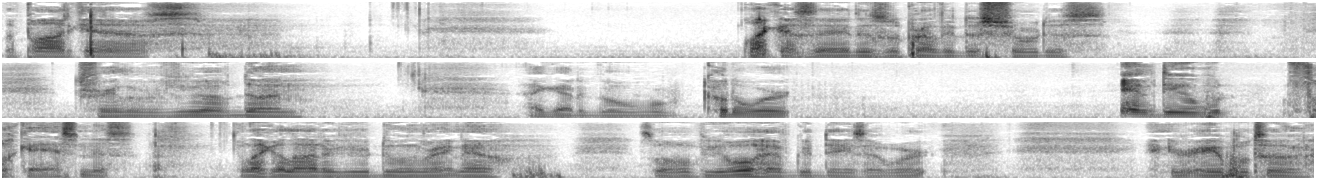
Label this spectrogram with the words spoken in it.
the podcast. Like I said, this was probably the shortest trailer review I've done. I gotta go go to work and deal with fuck assness like a lot of you are doing right now. So I hope you all have good days at work and you're able to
